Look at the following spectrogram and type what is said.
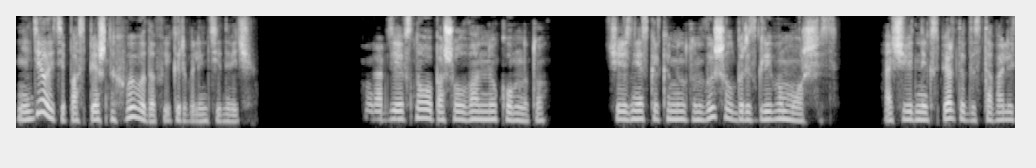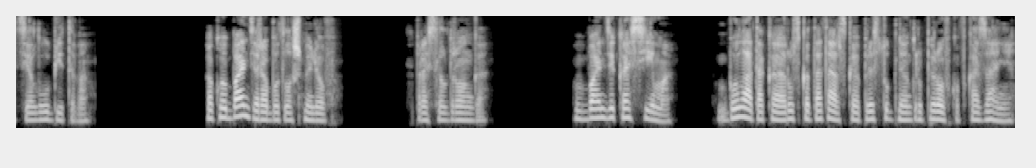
Не делайте поспешных выводов, Игорь Валентинович. Гордеев снова пошел в ванную комнату. Через несколько минут он вышел, брезгливо морщись. Очевидно, эксперты доставали тело убитого. «В какой банде работал Шмелев?» — спросил Дронга. «В банде Касима. Была такая русско-татарская преступная группировка в Казани.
